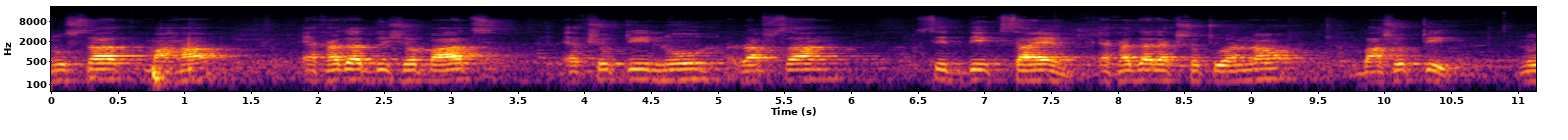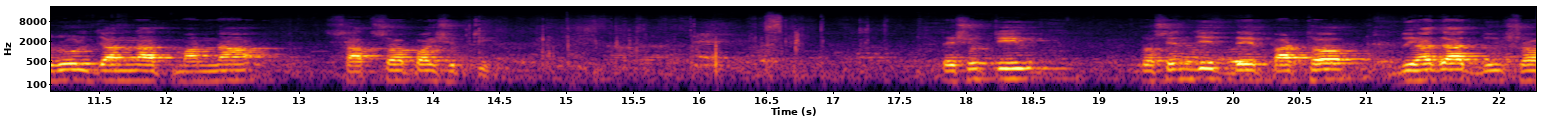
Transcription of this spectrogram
নুসরাত মাহা, এক হাজার দুইশো পাঁচ। একষট্টি নূর রাফসান সিদ্দিক সায়েম, এক হাজার একশো চুয়ান্ন। বাষট্টি নুরুল জান্নাত মান্না, সাতশো পঁয়ষট্টি। তেষট্টি প্রসেনজিৎ দেব পার্থ, দুই হাজার দুইশো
